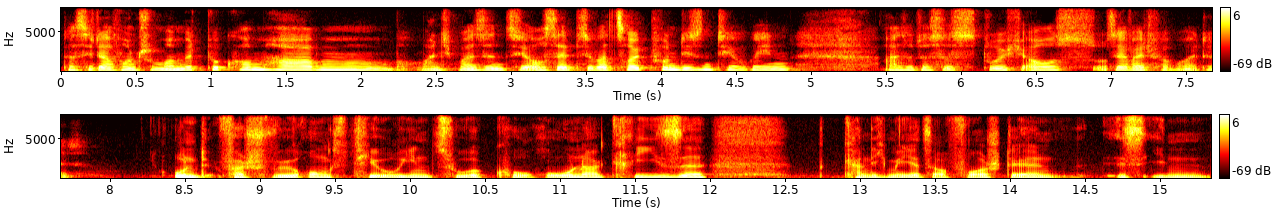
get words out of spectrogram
dass sie davon schon mal mitbekommen haben. Manchmal sind sie auch selbst überzeugt von diesen Theorien. Also das ist durchaus sehr weit verbreitet. Und Verschwörungstheorien zur Corona-Krise kann ich mir jetzt auch vorstellen, ist Ihnen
